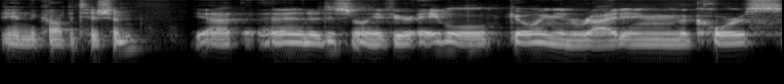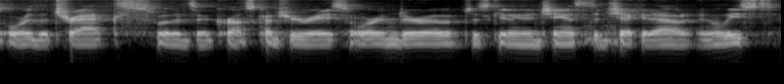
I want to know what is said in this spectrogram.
in the competition. Yeah, and additionally, if you're able going and riding the course or the tracks, whether it's a cross country race or enduro, just getting a chance to check it out and at least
